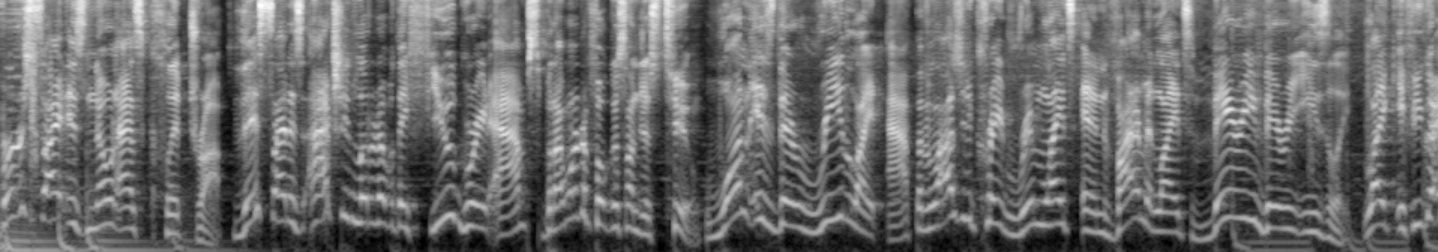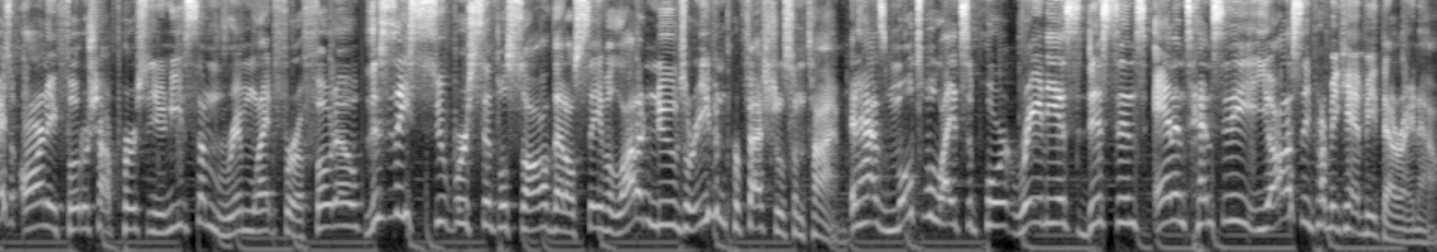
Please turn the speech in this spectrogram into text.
First site is known as ClipDrop. This site is actually loaded up with a few great apps, but I wanted to focus on just two. One is their Relight app that allows you to create rim lights and environment lights very, very easily. Like if you guys aren't a Photoshop person, you need some rim light for a photo, this is a super simple solve that'll save a lot of noobs or even professionals some time. It has multiple light support, radius, distance, and intensity. You honestly probably can't beat that right now.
